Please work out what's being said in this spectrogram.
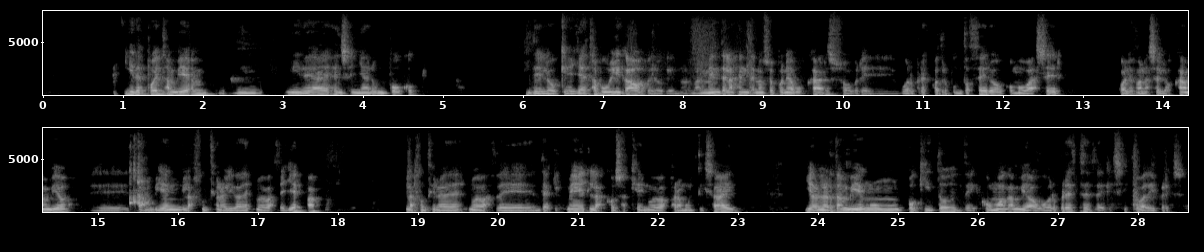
Y después también mm, mi idea es enseñar un poco de lo que ya está publicado, pero que normalmente la gente no se pone a buscar sobre WordPress 4.0, cómo va a ser, cuáles van a ser los cambios, eh, también las funcionalidades nuevas de Jetpack, las funcionalidades nuevas de, de Akismet, las cosas que hay nuevas para multisite y hablar también un poquito de cómo ha cambiado WordPress desde que existe BuddyPress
